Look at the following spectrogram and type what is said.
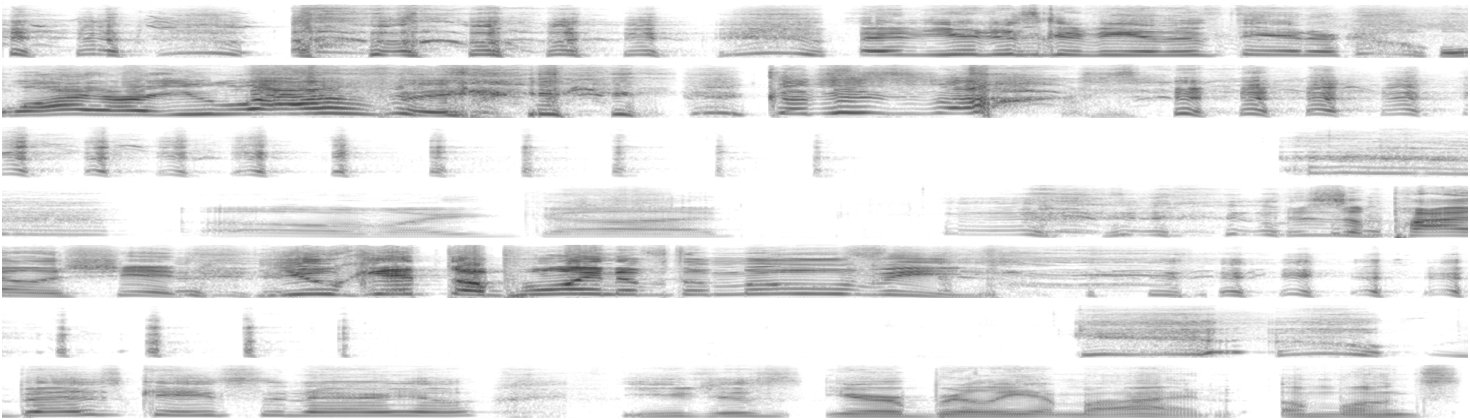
and you're just gonna be in the theater. Why aren't you laughing? Because it sucks. Oh my god. This is a pile of shit. You get the point of the movie. Best case scenario, you just you're a brilliant mind amongst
